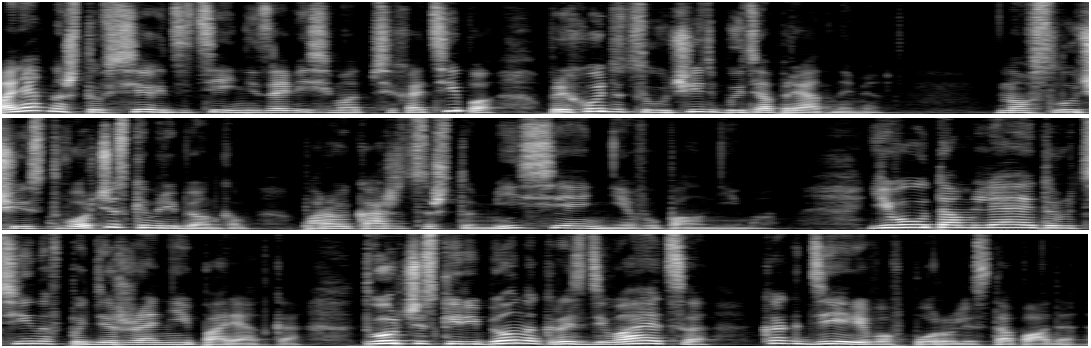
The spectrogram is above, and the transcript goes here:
Понятно, что всех детей, независимо от психотипа, приходится учить быть опрятными – но в случае с творческим ребенком порой кажется, что миссия невыполнима. Его утомляет рутина в поддержании порядка. Творческий ребенок раздевается, как дерево в пору листопада.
